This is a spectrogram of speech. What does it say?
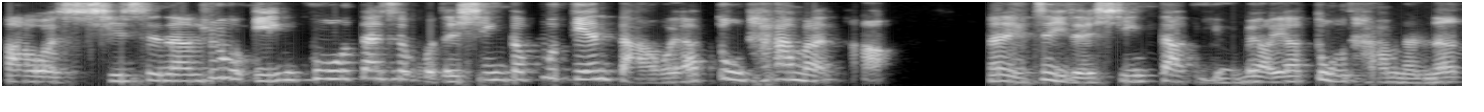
啊，我其实呢入淫窟，但是我的心都不颠倒，我要度他们啊。那你自己的心到底有没有要度他们呢？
